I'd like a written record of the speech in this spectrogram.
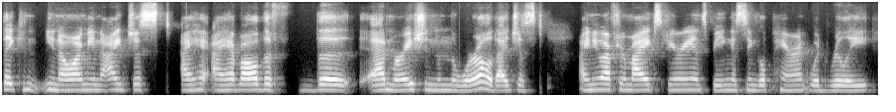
they can you know i mean i just i i have all the the admiration in the world. I just i knew after my experience being a single parent would really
